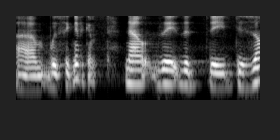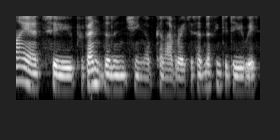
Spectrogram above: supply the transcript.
um, was significant. Now, the, the the desire to prevent the lynching of collaborators had nothing to do with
